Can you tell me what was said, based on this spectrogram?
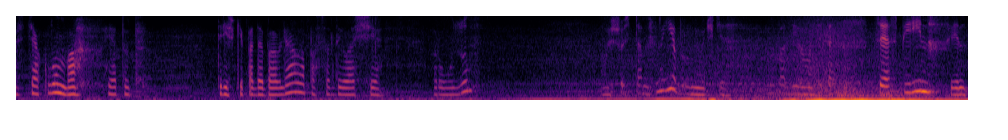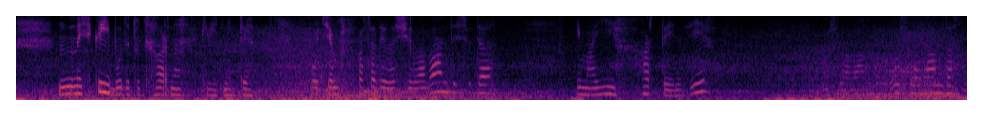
Ось ця клумба я тут трішки подобавляла, посадила ще рузу. Ось щось там, ну є брунючки. Ну, подивимося. Це, це аспірін, він низький, буде тут гарно квітнути. Потім посадила ще лаванди сюди і мої гортензії. Ось лаванда, ось лаванда.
